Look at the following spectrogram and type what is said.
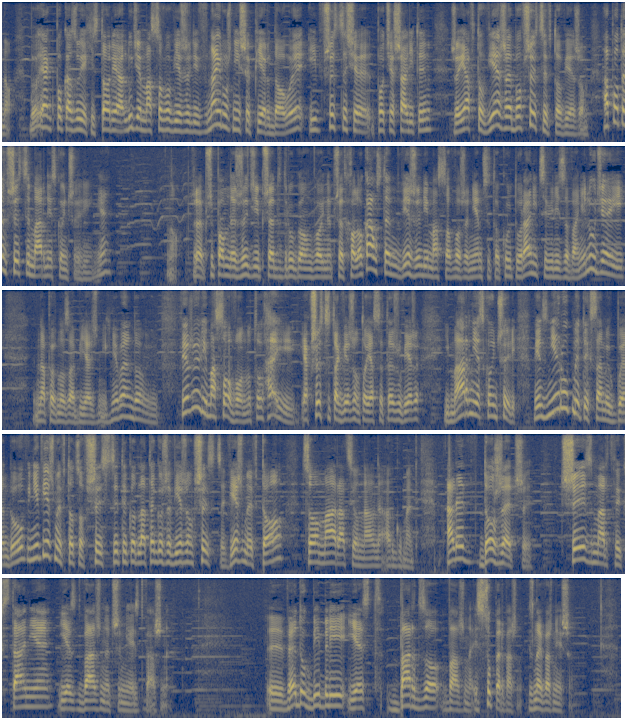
No, bo jak pokazuje historia, ludzie masowo wierzyli w najróżniejsze pierdoły i wszyscy się pocieszali tym, że ja w to wierzę, bo wszyscy w to wierzą, a potem wszyscy marnie skończyli, nie? No, że przypomnę, Żydzi przed drugą wojną, przed Holokaustem wierzyli masowo, że Niemcy to kulturalni, cywilizowani ludzie i na pewno zabijać nich nie będą. Wierzyli masowo, no to hej, jak wszyscy tak wierzą, to ja se też uwierzę. I marnie skończyli. Więc nie róbmy tych samych błędów i nie wierzmy w to, co wszyscy, tylko dlatego, że wierzą wszyscy. Wierzmy w to, co ma racjonalne argumenty. Ale do rzeczy. Czy zmartwychwstanie jest ważne, czy nie jest ważne? Y, według Biblii jest bardzo ważne, jest super ważne, jest najważniejsze.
